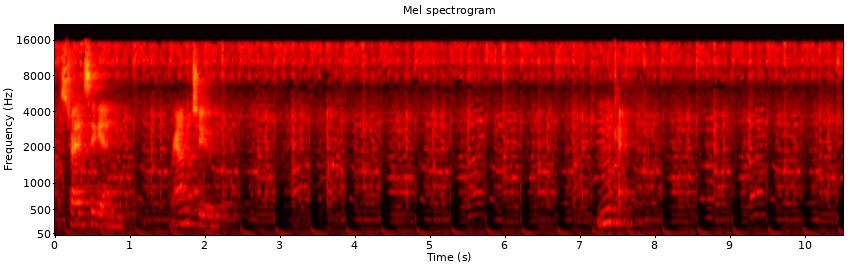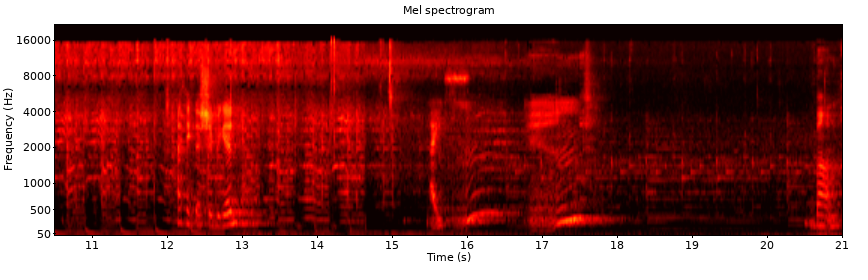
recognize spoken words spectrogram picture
Let's try this again. Round two. Okay. I think this should be good. Nice. And bum.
